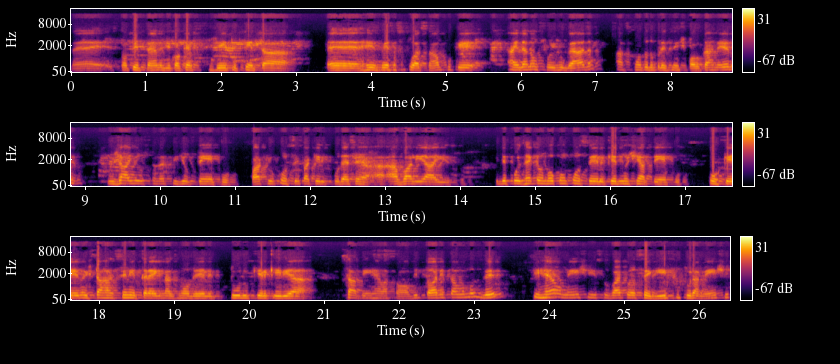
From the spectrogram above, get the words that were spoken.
né, estão tentando de qualquer jeito tentar é, rever essa situação, porque ainda não foi julgada as contas do presidente Paulo Carneiro. O Jailson né, pediu tempo para que o conselho, para que ele pudesse avaliar isso, e depois reclamou com o conselho que ele não tinha tempo, porque não estava sendo entregue nas mãos dele tudo que ele queria saber em relação ao Vitória. Então vamos ver se realmente isso vai prosseguir futuramente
